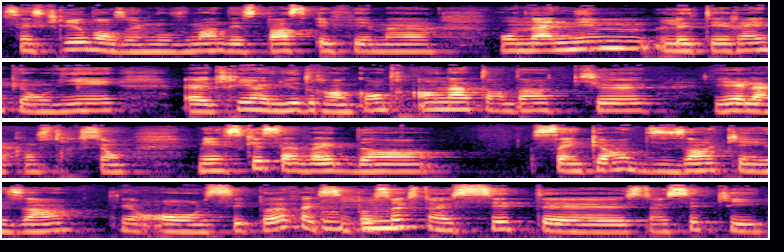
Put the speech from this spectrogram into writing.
s'inscrire dans un mouvement d'espace éphémère. On anime le terrain, puis on vient euh, créer un lieu de rencontre en attendant qu'il y ait la construction. Mais est-ce que ça va être dans 5 ans, 10 ans, 15 ans? On ne le sait pas. C'est pour mm-hmm. ça que c'est un site, c'est un site qui est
